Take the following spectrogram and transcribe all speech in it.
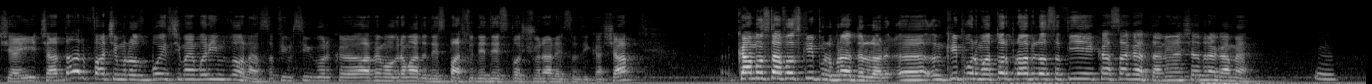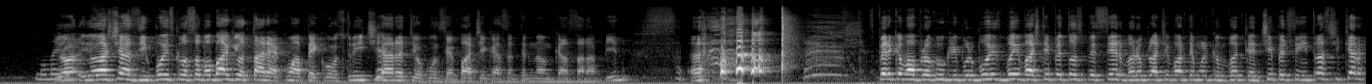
Și aici, dar facem rozboi și mai mărim zona. Să fim siguri că avem o grămadă de spațiu de desfășurare, să zic așa. Cam asta a fost clipul, brotherlor. Uh, în clipul următor probabil o să fie casa gata, nu-i așa, draga mea? Mm. Mă mai Eu, gândesc. eu așa zic, boys, că o să mă bag eu tare acum pe construit și arăt eu cum se face ca să terminăm casa rapid. Sper că v-a plăcut clipul, boys. Băi, vă aștept pe toți pe server. Îmi place foarte mult când văd că începeți să intrați și chiar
